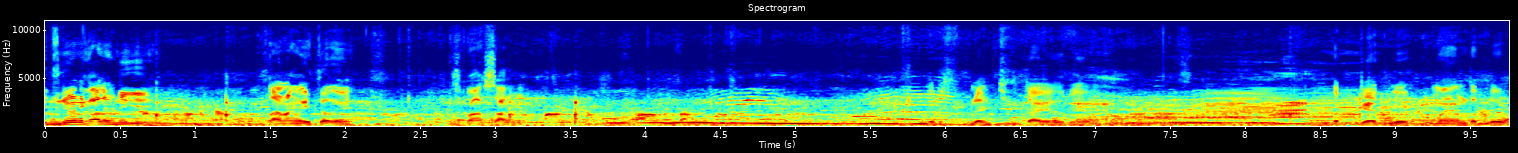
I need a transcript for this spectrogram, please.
Berarti jenengan kalah nih. Lanang wedok ya. Sepasang. Terus 9 juta ya. ya. Pedet lho, mantep lho.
